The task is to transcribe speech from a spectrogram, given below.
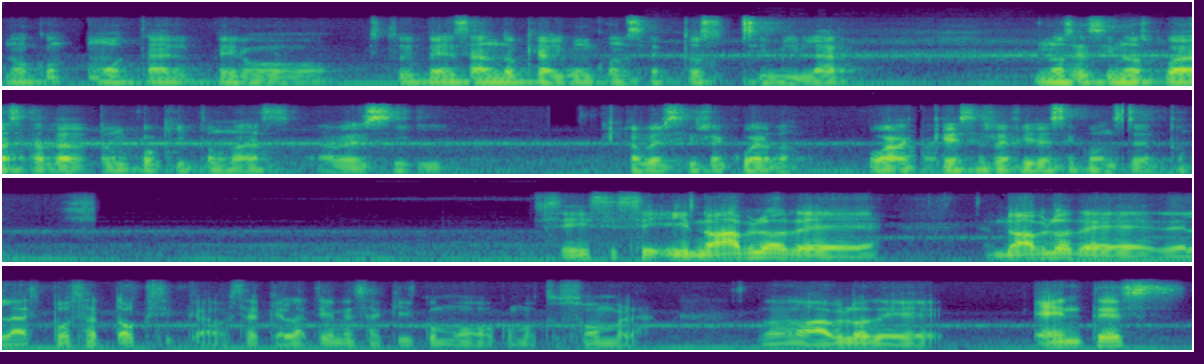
no como tal, pero estoy pensando que algún concepto similar. No sé si nos puedas hablar un poquito más, a ver si, a ver si recuerdo, o a qué se refiere ese concepto. Sí, sí, sí, y no hablo de, no hablo de, de la esposa tóxica, o sea que la tienes aquí como, como tu sombra. No, no, hablo de entes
